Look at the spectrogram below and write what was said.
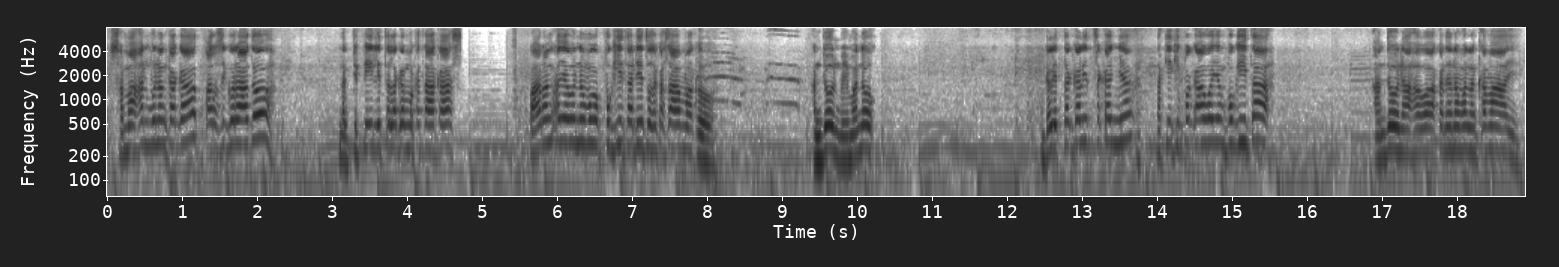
Samahan mo ng kagat para sigurado. Nagpipilit talagang makatakas. Parang ayaw ng mga pugita dito sa kasama ko. Andun, may manok. Galit na galit sa kanya. Nakikipag-away ang pugita. Andun, nahawakan na naman ng kamay.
